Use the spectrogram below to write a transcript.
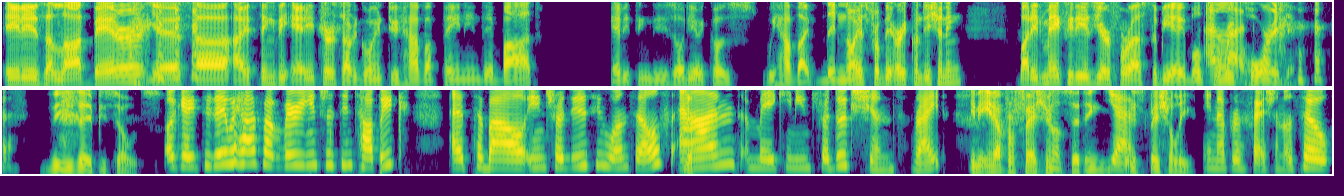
It is a lot better. Yes, uh, I think the editors are going to have a pain in the butt editing this audio because we have like the noise from the air conditioning, but it makes it easier for us to be able to record these episodes. Okay, today we have a very interesting topic. It's about introducing oneself yep. and making introductions, right? In, in a professional setting, yes, especially. In a professional. So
